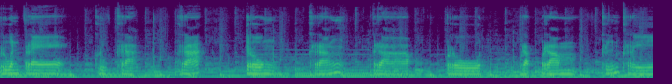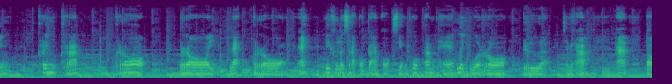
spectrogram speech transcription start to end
ปรวนแปร ครุคระพระ ตรง ครั้ง กราบ โปรด ปรักปรำครื้นเครง เคร่งครัด ครอบ ปรอยและกรองเห็นไหมนี่คือลักษณะของการออกเสียงควบกล้ำแท้ด้วยตัวรอเรือใช่ไหมครับอะต่อ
